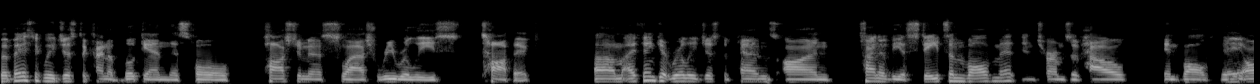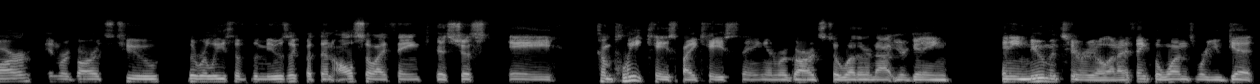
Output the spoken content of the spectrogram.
But basically, just to kind of bookend this whole posthumous slash re release topic, um, I think it really just depends on kind of the estate's involvement in terms of how involved they mm-hmm. are in regards to the release of the music. But then also, I think it's just a complete case by case thing in regards to whether or not you're getting any new material. And I think the ones where you get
